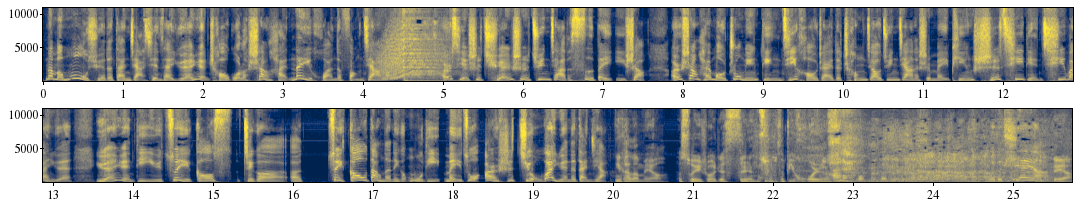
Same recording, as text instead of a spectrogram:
那么墓穴的单价现在远远超过了上海内环的房价了。而且是全市均价的四倍以上，而上海某著名顶级豪宅的成交均价呢是每平十七点七万元，远远低于最高这个呃最高档的那个墓地每座二十九万元的单价。你看到没有？所以说这死人住的比活人好。我的天呀！对呀、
